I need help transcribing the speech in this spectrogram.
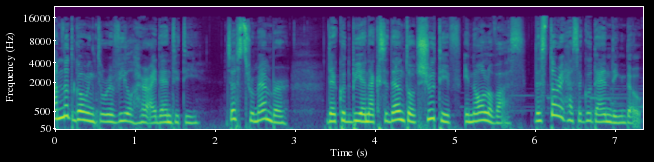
I'm not going to reveal her identity. Just remember, there could be an accidental shoe thief in all of us. The story has a good ending though.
